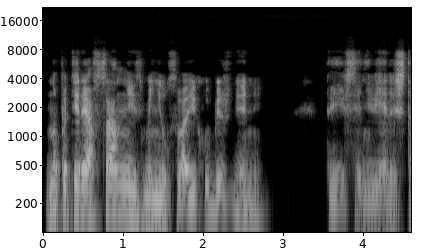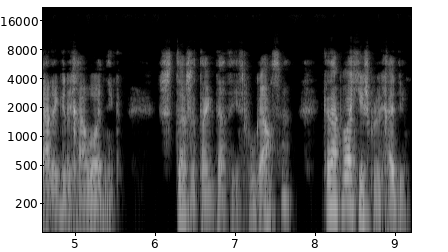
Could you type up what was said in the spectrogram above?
но, потеряв сан, не изменил своих убеждений. «Ты все не веришь, старый греховодник. Что же тогда ты испугался, когда плохиш приходил?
